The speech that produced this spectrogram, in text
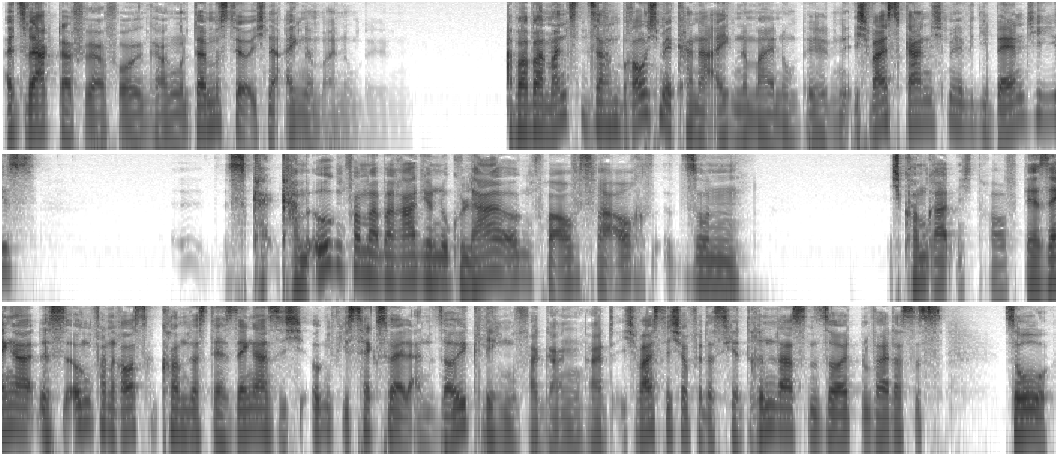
als Werk dafür hervorgegangen und da müsst ihr euch eine eigene Meinung bilden. Aber bei manchen Sachen brauche ich mir keine eigene Meinung bilden. Ich weiß gar nicht mehr, wie die Band hieß. Es kam irgendwann mal bei Radio Nukular irgendwo auf. Es war auch so ein, ich komme gerade nicht drauf. Der Sänger, es ist irgendwann rausgekommen, dass der Sänger sich irgendwie sexuell an Säuglingen vergangen hat. Ich weiß nicht, ob wir das hier drin lassen sollten, weil das ist so,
